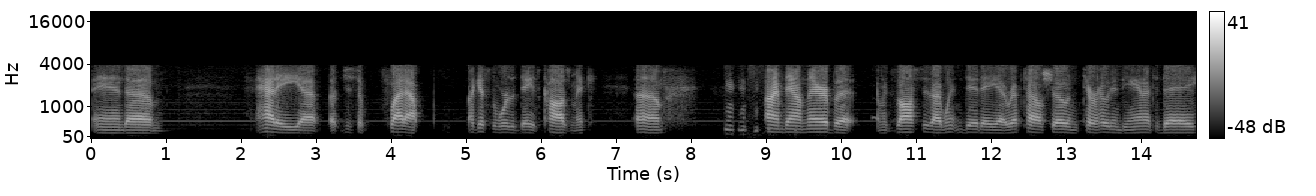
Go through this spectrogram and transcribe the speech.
and um, had a, uh, a just a flat out. I guess the word of the day is cosmic. Um, I'm down there, but I'm exhausted. I went and did a, a reptile show in Terre Haute, Indiana today,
